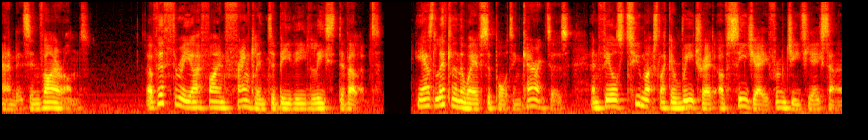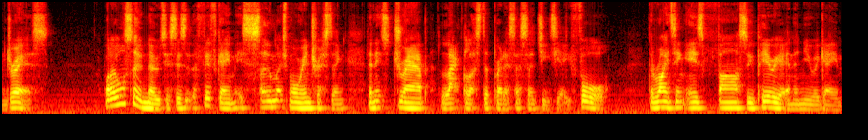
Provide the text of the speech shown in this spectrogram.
and its environs. Of the three, I find Franklin to be the least developed. He has little in the way of supporting characters, and feels too much like a retread of CJ from GTA San Andreas. What I also notice is that the fifth game is so much more interesting than its drab, lackluster predecessor GTA 4. The writing is far superior in the newer game,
